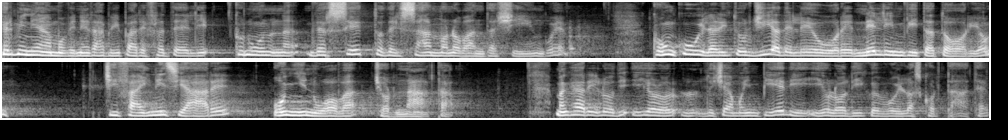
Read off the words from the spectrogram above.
Terminiamo, venerabili padri e fratelli, con un versetto del Salmo 95, con cui la liturgia delle ore nell'invitatorio ci fa iniziare ogni nuova giornata. Magari lo, io lo diciamo in piedi, io lo dico e voi lo ascoltate.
